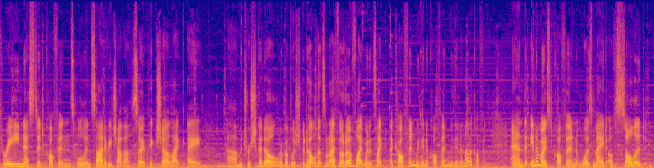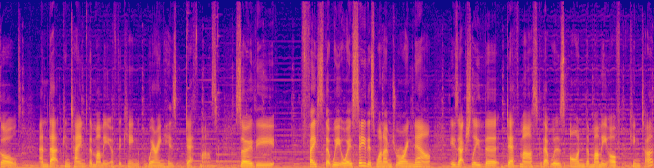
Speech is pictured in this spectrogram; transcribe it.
three nested coffins all inside of each other. So picture like a uh, Matryoshka doll or babushka doll. That's what I thought of, like when it's like a coffin within a coffin within another coffin. And the innermost coffin was made of solid gold and that contained the mummy of the king wearing his death mask. So the face that we always see, this one I'm drawing now, is actually the death mask that was on the mummy of King Tut.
